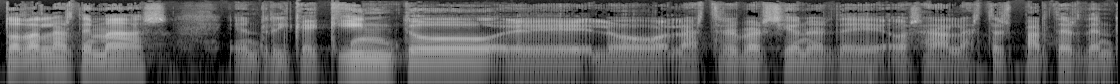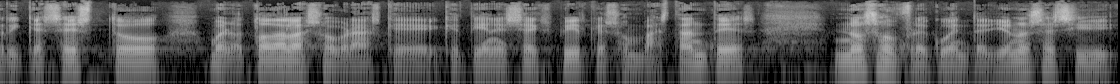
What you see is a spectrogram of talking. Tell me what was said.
Todas las demás, Enrique V, eh, las tres versiones de, o sea, las tres partes de Enrique VI, bueno, todas las obras que, que tiene Shakespeare, que son bastantes, no son frecuentes. Yo no sé si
